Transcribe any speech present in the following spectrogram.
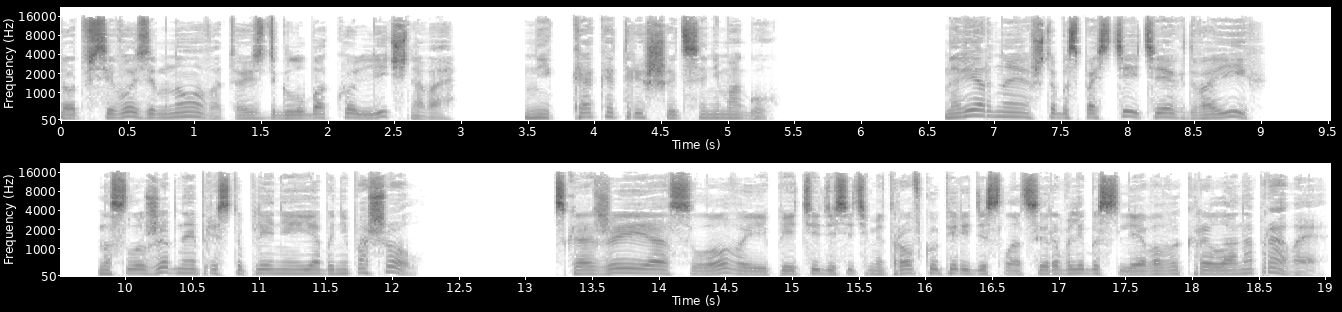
что от всего земного, то есть глубоко личного, никак отрешиться не могу. Наверное, чтобы спасти тех двоих, на служебное преступление я бы не пошел, Скажи я слово, и пятидесятиметровку передислоцировали бы с левого крыла на правое.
